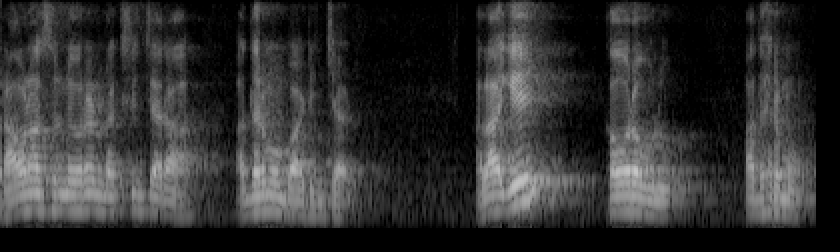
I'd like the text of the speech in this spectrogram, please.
రావణాసురుని ఎవరైనా రక్షించారా? అధర్మం పాటించాడు. అలాగే కౌరవులు అధర్మం.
